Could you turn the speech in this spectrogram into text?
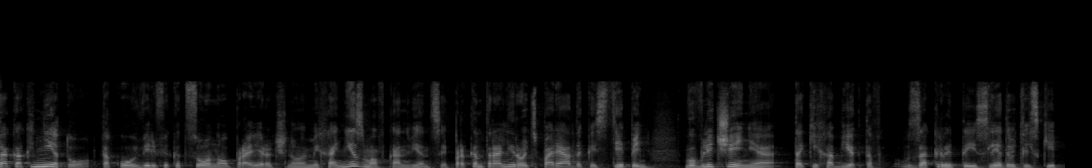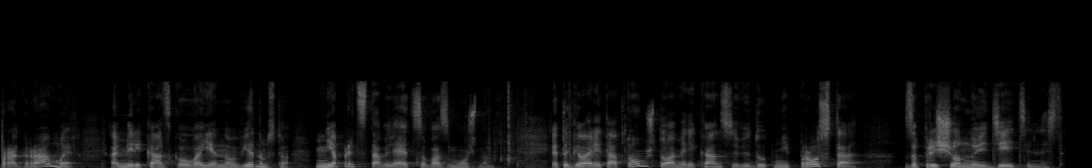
так как нету такого верификационного проверочного механизма в конвенции, проконтролировать порядок и степень вовлечения таких объектов в закрытые исследовательские программы американского военного ведомства не представляется возможным. Это говорит о том, что американцы ведут не просто запрещенную деятельность,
